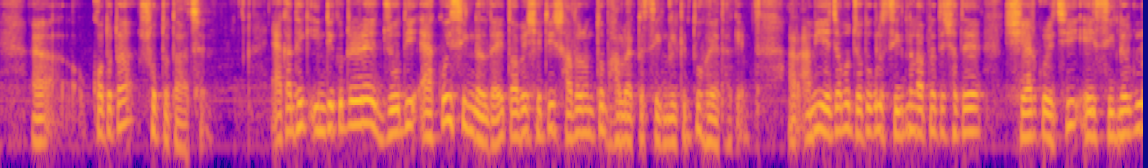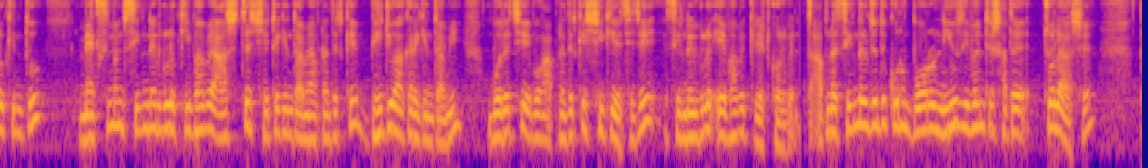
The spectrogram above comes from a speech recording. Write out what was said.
কতটা সত্যতা আছে। একাধিক ইন্ডিকেটরে যদি একই সিগন্যাল দেয়, তবে সেটি সাধারণত ভালো একটা সিগন্যাল কিন্তু হয়ে থাকে। আর আমি এ যাবত যতগুলো সিগন্যাল আপনাদের সাথে শেয়ার করেছি, এই সিগন্যালগুলো কিন্তু ম্যাক্সিমাম সিগন্যালগুলো কীভাবে আসছে সেটা কিন্তু আমি আপনাদেরকে ভিডিও আকারে কিন্তু আমি বলেছি এবং আপনাদেরকে শিখিয়েছি যে সিগন্যালগুলো এভাবে ক্রিয়েট করবেন। তো আপনার সিগন্যাল যদি কোনো বড় নিউজ ইভেন্টের সাথে চলে আসে,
